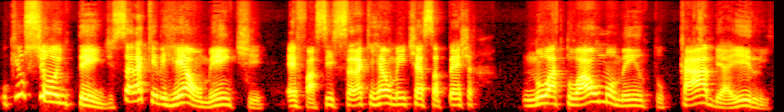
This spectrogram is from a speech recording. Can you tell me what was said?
o que o senhor entende? Será que ele realmente é fascista? Será que realmente essa pecha, no atual momento, cabe a ele?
